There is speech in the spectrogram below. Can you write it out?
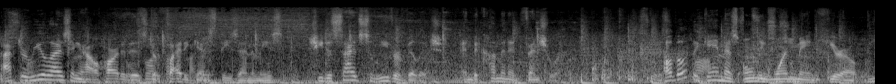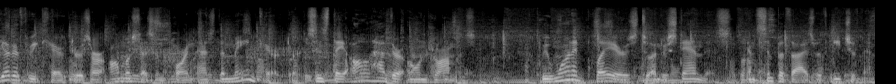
After realizing how hard it is to fight against these enemies, she decides to leave her village and become an adventurer. Although the game has only one main hero, the other three characters are almost as important as the main character, since they all have their own dramas. We wanted players to understand this and sympathize with each of them.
